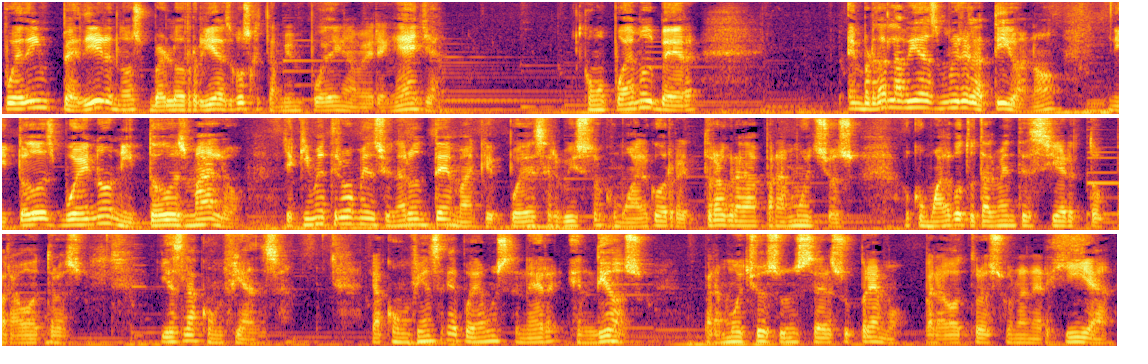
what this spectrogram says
puede impedirnos ver los riesgos que también pueden haber en ella. Como podemos ver, En verdad la vida es muy relativa, ¿no? Ni todo es bueno ni todo es malo. Y aquí me atrevo a mencionar un tema que puede ser visto como algo retrógrada para muchos o como algo totalmente cierto para otros. Y es la confianza. La confianza que podemos tener en Dios. Para muchos un ser supremo, para otros una energía,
